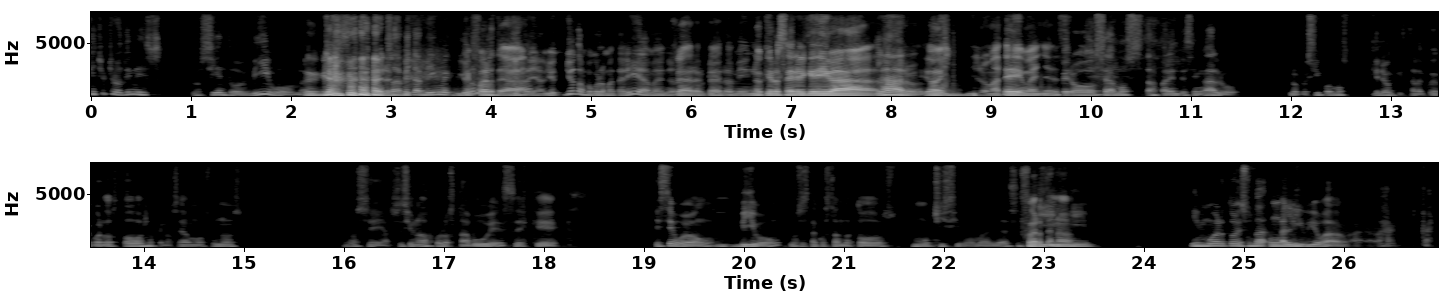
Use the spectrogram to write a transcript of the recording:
¿Qué chucho lo tienes? Lo siento, vivo, man. O sea, a mí también me, yo, no lo fuerte, mat- ¿ah? yo- yo- yo tampoco lo mataría, man, ¿no? Claro, yo claro. también No quiero ser el que diga... Claro. "Ay, lo maté, mañas. Pero seamos transparentes en algo. Lo que sí podemos, creo que estar de acuerdo todos los que no seamos unos, no sé, obsesionados con los tabúes, es que ese huevón vivo nos está costando a todos muchísimo, man. ¿ya? Fuerte, Y- ¿no? Y, y muerto es una- un alivio a, a- a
